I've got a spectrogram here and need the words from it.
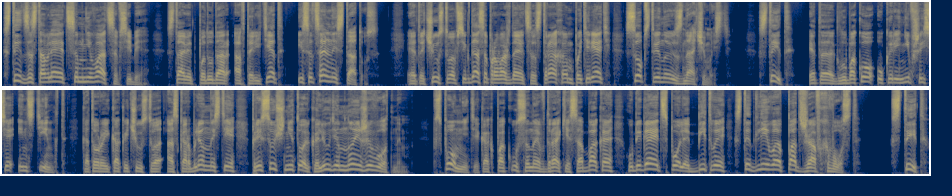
Стыд заставляет сомневаться в себе, ставит под удар авторитет и социальный статус. Это чувство всегда сопровождается страхом потерять собственную значимость. Стыд — это глубоко укоренившийся инстинкт, который, как и чувство оскорбленности, присущ не только людям, но и животным. Вспомните, как покусанная в драке собака убегает с поля битвы, стыдливо поджав хвост. Стыд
